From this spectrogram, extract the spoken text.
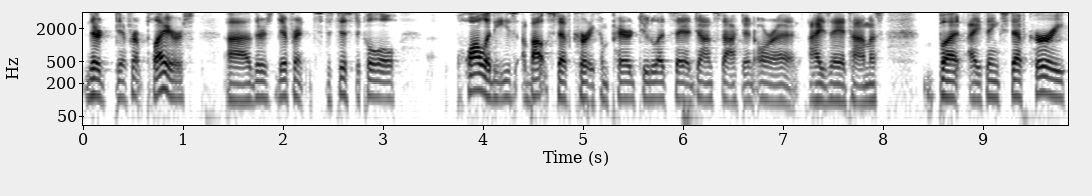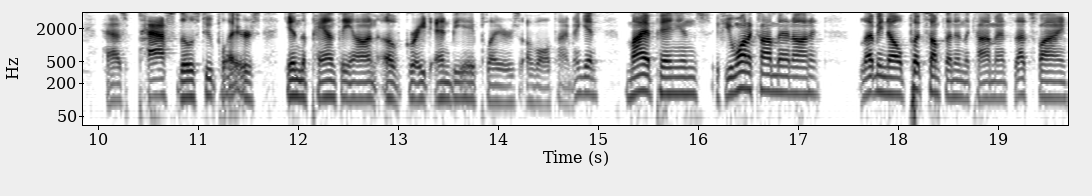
They're different players. Uh, there's different statistical qualities about Steph Curry compared to, let's say, a John Stockton or an Isiah Thomas. But I think Steph Curry has passed those two players in the pantheon of great NBA players of all time. Again, my opinions. If you want to comment on it, let me know. Put something in the comments. That's fine.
